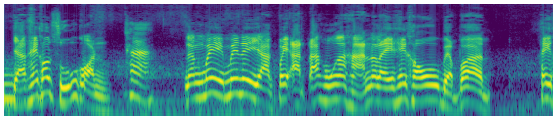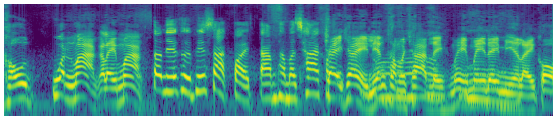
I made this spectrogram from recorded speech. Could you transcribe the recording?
มอยากให้เขาสูงก่อนค่ะ ยังไม่ไม่ได้อยากไปอัดอาหงอาหารอะไรให้เขาแบบว่าให้เขาอ้วนมากอะไรมาก ตอนนี้คือพี่ศักดิ์ปล่อยตามธรรมชาติขาใช่ใช่เลี้ยงธรรมชาติเลยไม่ไม่ได้มีอะไรก็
